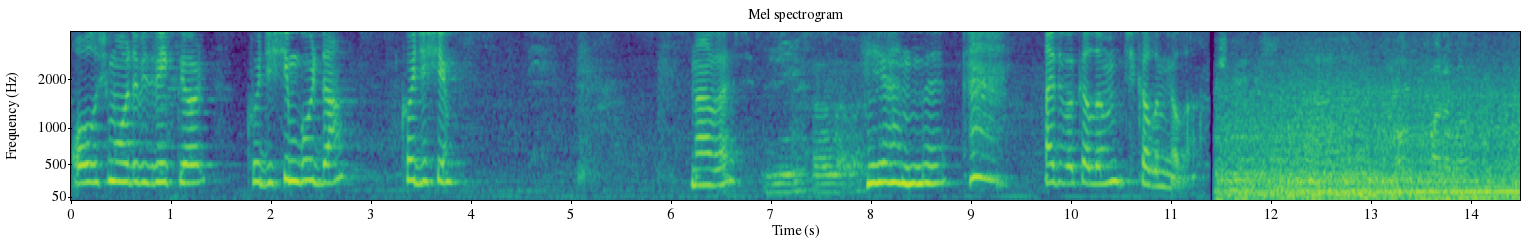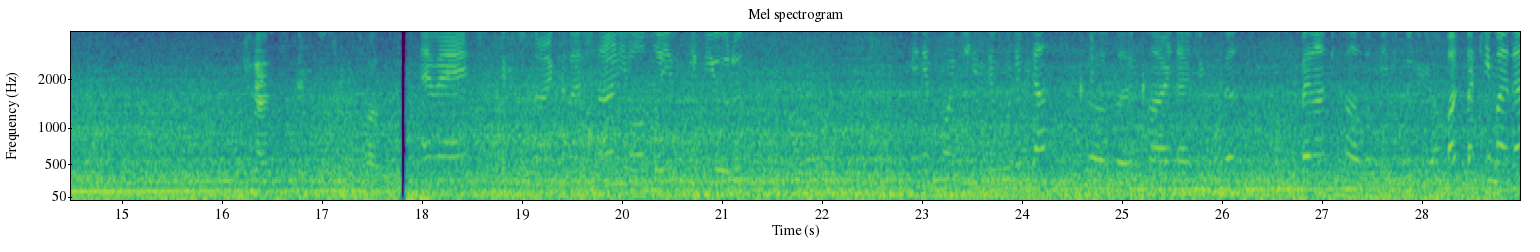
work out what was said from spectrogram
Oğluşum orada bizi bekliyor. Kocişim burada. Kocişim. Ne haber? İyiyim, sana ne var? Yani. Hadi bakalım çıkalım yola. Hafif araba. Fren sisteminde sıkıntı var mı? Evet çıktık şimdi arkadaşlar. Yoldayız gidiyoruz. Benim ponçim de burada biraz sıkıldı. Karnı acıktı. Ben aç kaldım gibi duruyor. Bak bakayım hadi.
